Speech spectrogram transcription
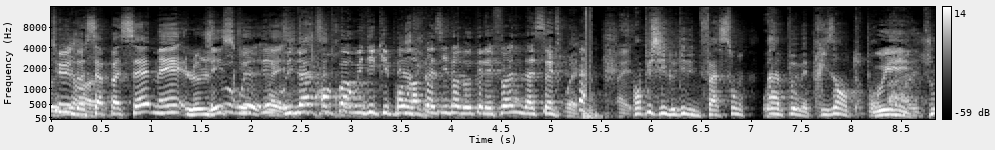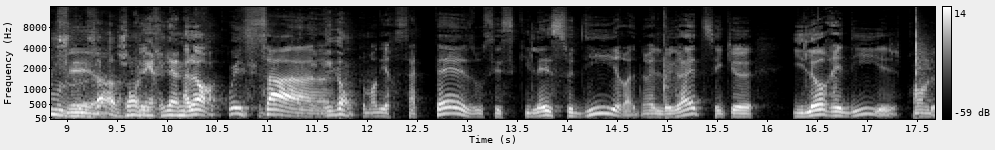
turpitudes, ça passait, mais le jour où il ne prend c'est pas, où il dit qu'il prendra pas Zidane au téléphone, là, c'est... Ouais. En plus, il le dit d'une façon un peu méprisante. Pour Oui, mais, Ça, j'en ai rien à Alors, Oui, ça, élégant. comment dire, sa thèse, ou c'est ce qu'il laisse dire, Noël de Grette, c'est que il aurait dit, et je prends le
